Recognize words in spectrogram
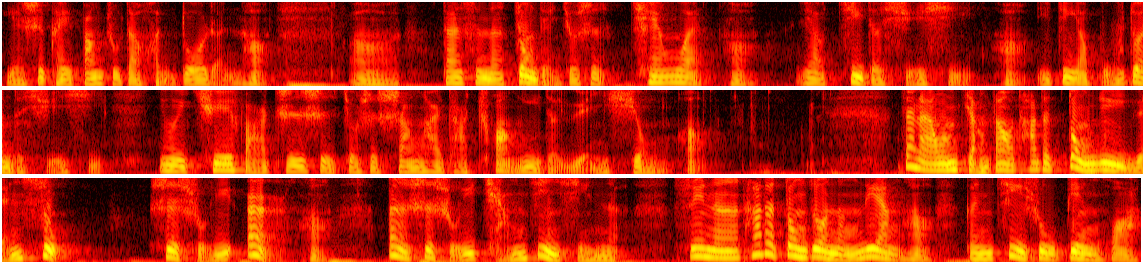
也是可以帮助到很多人哈，啊，但是呢，重点就是千万哈要记得学习。哈，一定要不断的学习，因为缺乏知识就是伤害他创意的元凶。哈，再来，我们讲到他的动力元素是属于二，哈，二是属于强劲型的，所以呢，他的动作能量，哈，跟技术变化，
